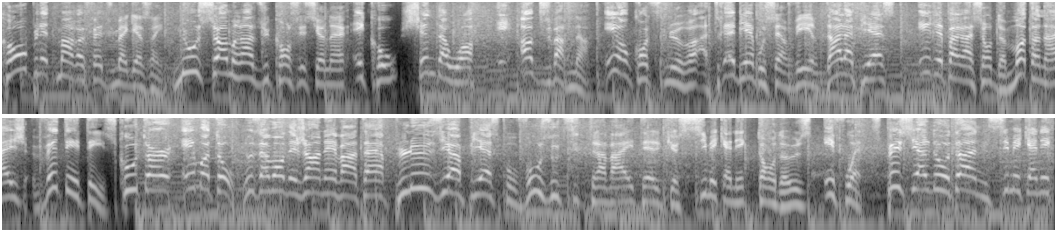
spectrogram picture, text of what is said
complètement refait du magasin. Nous sommes rendus concessionnaires Eco, Shindawa et Oxvarna. Et on continuera à très bien vous servir dans la pièce et réparation de motoneige, VTT, scooter et moto. Nous avons déjà en inventaire plusieurs pièces pour vos outils de travail tels que scie mécanique, tondeuse et fouette. Spécial d'automne, scie mécanique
